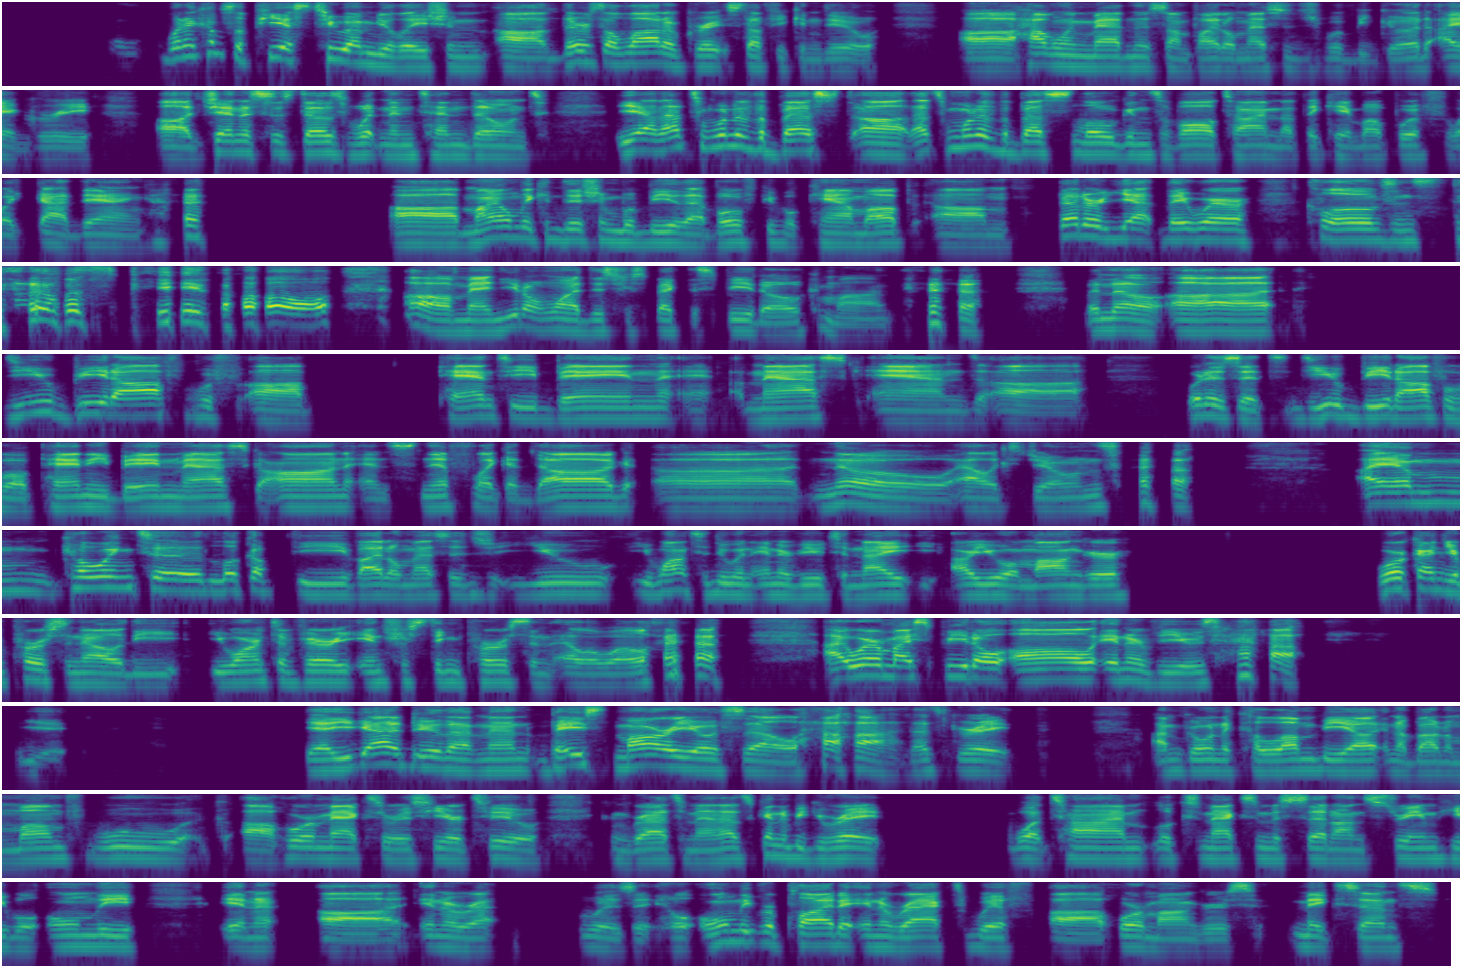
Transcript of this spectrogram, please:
when it comes to PS2 emulation, uh, there's a lot of great stuff you can do. Uh, Howling Madness on Vital Message would be good. I agree. Uh, Genesis does what Nintendo don't. Yeah, that's one of the best. Uh, that's one of the best slogans of all time that they came up with. Like, god dang. uh, my only condition would be that both people cam up. Um, better yet, they wear clothes instead of a speedo. Oh man, you don't want to disrespect the speedo. Come on. but no. Uh, do you beat off with uh panty bane eh, mask and uh what is it? Do you beat off with a panty bane mask on and sniff like a dog? Uh no alex jones. I am going to look up the vital message. You you want to do an interview tonight? Are you a monger? Work on your personality. You aren't a very interesting person lol i wear my speedo all interviews. Yeah yeah, you got to do that, man. Based Mario cell. Haha, that's great. I'm going to Colombia in about a month. Woo, uh, Hormaxer is here too. Congrats, man. That's going to be great. What time? Looks Maximus said on stream he will only in uh interact. Was it? He'll only reply to interact with uh whoremongers. Makes sense.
